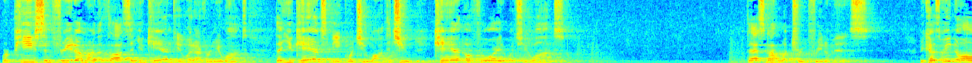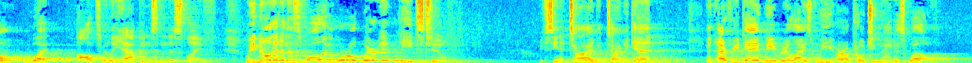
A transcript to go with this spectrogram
where peace and freedom are the thoughts that you can do whatever you want, that you can speak what you want, that you can avoid what you want. That's not what true freedom is. Because we know what ultimately happens in this life. We know that in this fallen world where it leads to. We've seen it time and time again. And every day we realize we are approaching that as well.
